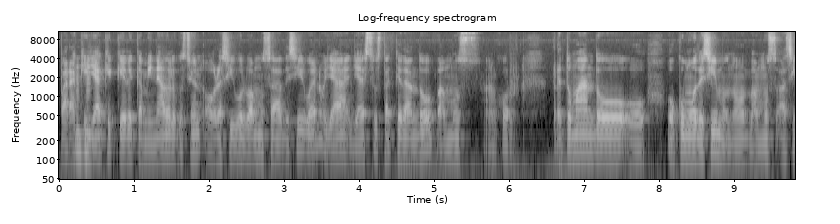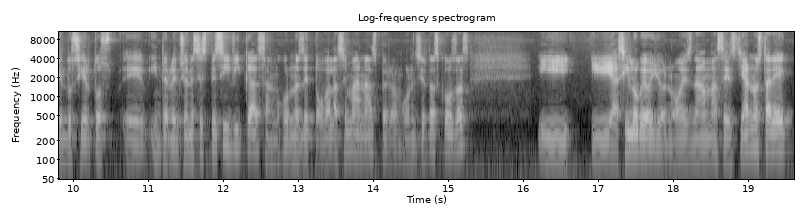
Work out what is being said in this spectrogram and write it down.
para que ya que quede caminado la cuestión, ahora sí volvamos a decir, bueno, ya, ya esto está quedando, vamos a lo mejor retomando o, o, como decimos, ¿no? Vamos haciendo ciertas eh, intervenciones específicas, a lo mejor no es de todas las semanas, pero a lo mejor en ciertas cosas. Y, y así lo veo yo, ¿no? Es nada más, es, ya no estaré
